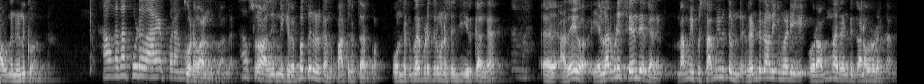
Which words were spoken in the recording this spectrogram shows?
அவங்க நின்னுக்குவாங்க. அவங்க தான் கூட வாழ போறாங்க. கூட வாழ்ந்துக்குவாங்க. ஸோ அது இன்னைக்கு ரொம்ப பேர் இருக்காங்க. பார்த்துக்கிட்டு தான் இருக்கோம். ஒன்றுக்கு மேற்பட்ட திருமணம் செஞ்சு இருக்காங்க. அதே எல்லாரும் கூடயும் சேர்ந்தே இருக்காங்க. நம்ம இப்போ சமீபத்தில் ரெண்டு நாளைக்கு முன்னாடி ஒரு அம்மா ரெண்டு கணவரோட இருக்காங்க.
